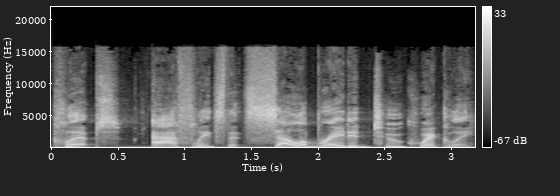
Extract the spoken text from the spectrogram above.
clips athletes that celebrated too quickly.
